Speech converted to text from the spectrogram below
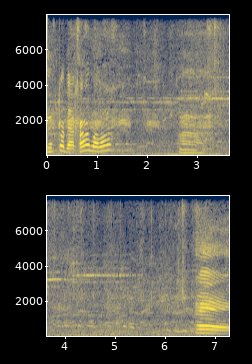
মুখটা দেখাও বাবা। হ্যাঁ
